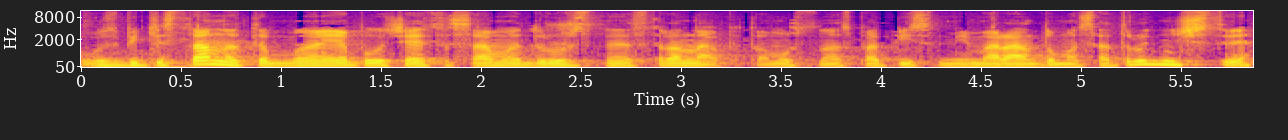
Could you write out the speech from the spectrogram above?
Узбекистан – это моя, получается, самая дружественная страна, потому что у нас подписан меморандум о сотрудничестве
